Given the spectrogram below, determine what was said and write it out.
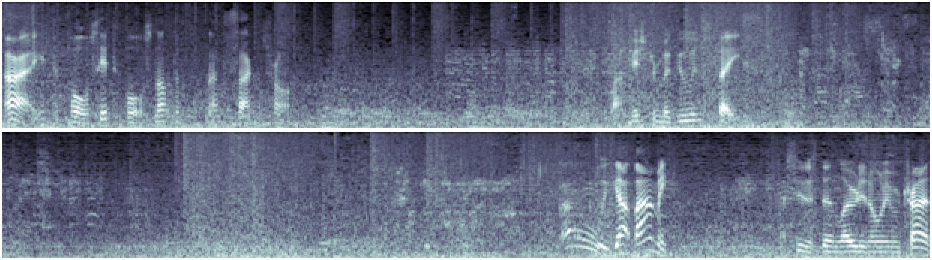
Alright, hit the pulse, hit the pulse, not the not the cyclotron. Like Mr. Magoo in space. Oh, he got by me. I should have done loaded on him. I'm trying,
